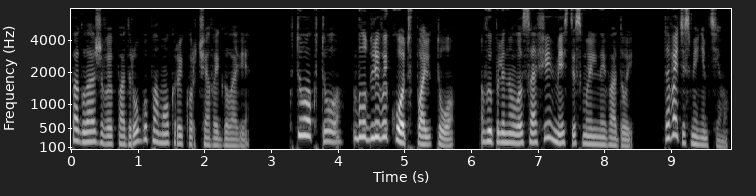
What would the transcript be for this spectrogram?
поглаживая подругу по мокрой курчавой голове. «Кто-кто? Блудливый кот в пальто!» — выплюнула Софи вместе с мыльной водой. «Давайте сменим тему.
